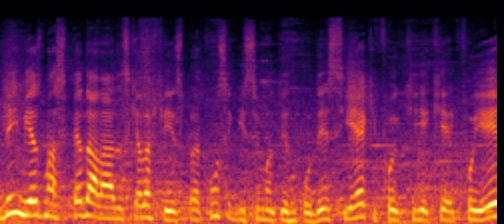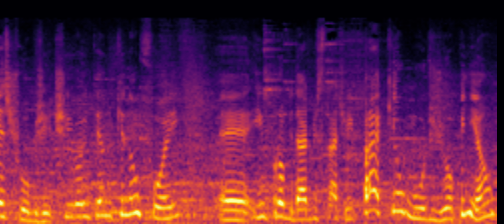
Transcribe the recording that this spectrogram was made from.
nem mesmo as pedaladas que ela fez para conseguir se manter no poder, se é que foi, que, que foi este o objetivo, eu entendo que não foi é, improbidade administrativa. E para que eu mude de opinião,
